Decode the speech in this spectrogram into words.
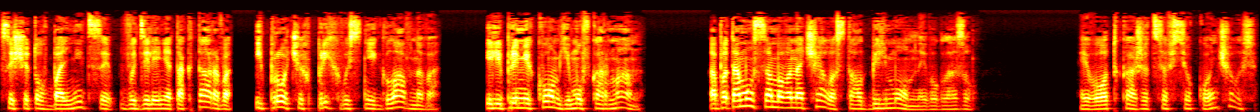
со счетов больницы в отделение Токтарова и прочих прихвостней главного или прямиком ему в карман, а потому с самого начала стал бельмом на его глазу. И вот, кажется, все кончилось.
